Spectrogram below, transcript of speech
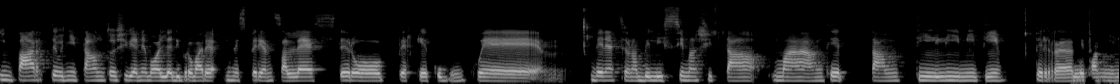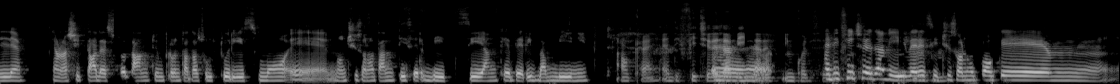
in parte ogni tanto ci viene voglia di provare un'esperienza all'estero, perché comunque Venezia è una bellissima città, ma anche tanti limiti per le famiglie. È una città adesso tanto improntata sul turismo e non ci sono tanti servizi anche per i bambini. Ok, è difficile da vivere in quel senso. È difficile da vivere, mm-hmm. sì, ci sono poche, mh,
